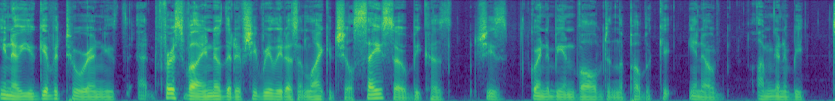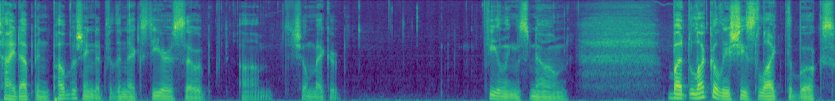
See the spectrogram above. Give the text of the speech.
you know, you give it to her, and you, first of all, I know that if she really doesn't like it, she'll say so because she's going to be involved in the public, you know, I'm going to be tied up in publishing it for the next year, so um, she'll make her feelings known. But luckily, she's liked the books,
